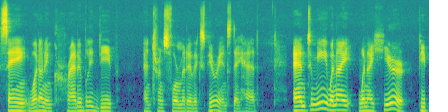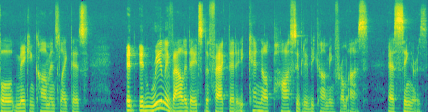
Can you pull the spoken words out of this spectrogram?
saying what an incredibly deep and transformative experience they had. And to me, when I, when I hear people making comments like this, it, it really validates the fact that it cannot possibly be coming from us as singers.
